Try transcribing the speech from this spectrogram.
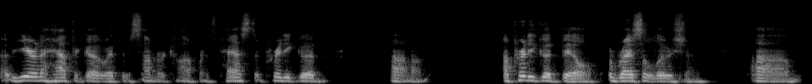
a year and a half ago at their summer conference, passed a pretty good, um, a pretty good bill, a resolution. Um,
